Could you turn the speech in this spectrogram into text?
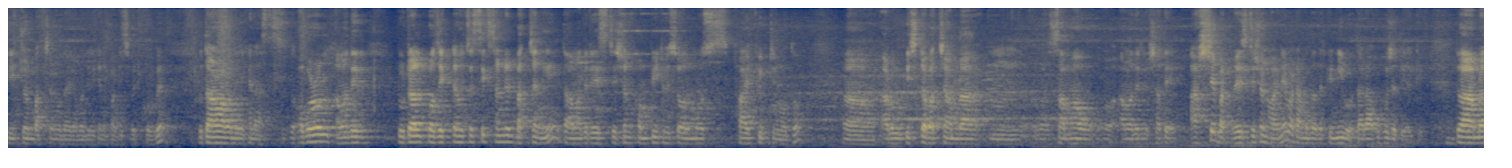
বিশ জন বাচ্চার মধ্যে আমাদের এখানে পার্টিসিপেট করবে। তো তারাও আমাদের এখানে আসতেছে। তো ওভারঅল আমাদের টোটাল প্রজেক্টটা হচ্ছে সিক্স হান্ড্রেড বাচ্চা নিয়ে, তো আমাদের রেজিস্ট্রেশন কমপ্লিট হয়েছে অলমোস্ট ফাইভ ফিফটির মতো। আরও বিশটা বাচ্চা আমরা সামহাও আমাদের সাথে আসছে বাট রেজিস্ট্রেশন হয়নি বাট আমরা তাদেরকে নিব, তারা উপজাতি আর কি। তো আমরা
